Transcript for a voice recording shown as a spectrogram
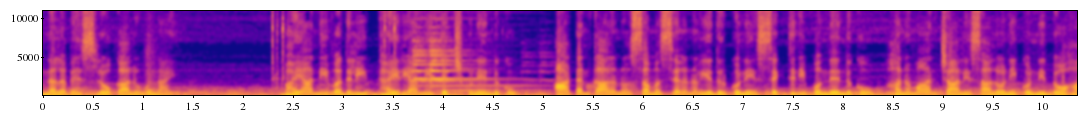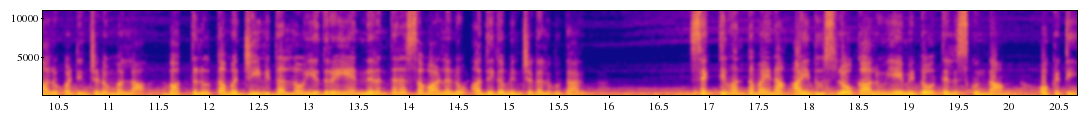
నలభై శ్లోకాలు ఉన్నాయి. భయాన్ని వదిలి ధైర్యాన్ని తెచ్చుకునేందుకు ఆటంకాలను సమస్యలను ఎదుర్కొనే శక్తిని పొందేందుకు హనుమాన్ చాలీసాలోని కొన్ని దోహాలు పఠించడం వల్ల భక్తులు తమ జీవితంలో ఎదురయ్యే నిరంతర సవాళ్ళను అధిగమించగలుగుతారు. శక్తివంతమైన ఐదు శ్లోకాలు ఏమిటో తెలుసుకుందాం. ఒకటి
